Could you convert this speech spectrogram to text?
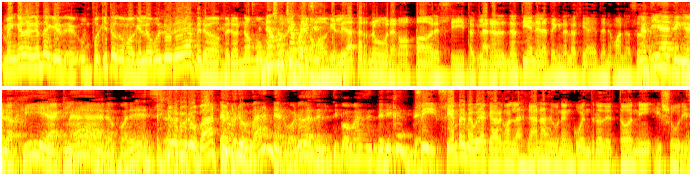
Me encanta, me encanta que eh, un poquito como que lo boludea, pero, pero no mucho. mucho, ¿viste? pues, como que le da ternura, como pobrecito. Claro, no, no tiene la tecnología que tenemos nosotros. no tiene la tecnología, claro, por eso. Es Bruce Banner. Es Bruce Banner, boludo, es el tipo más inteligente. Sí, siempre me voy a quedar con las ganas de un encuentro de Tony y Yuri.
